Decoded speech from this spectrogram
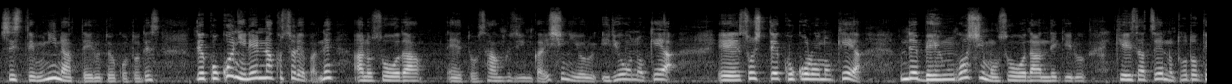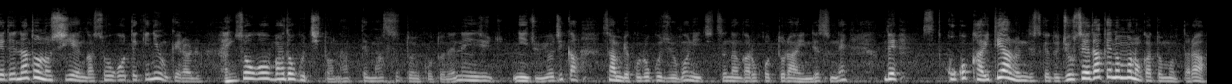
システムになっているということです。でここに連絡すればねあの相談えっ、ー、と産婦人科医師による医療のケア、えー、そして心のケア。で弁護士も相談できる。警察への届け出などの支援が総合的に受けられる、はい、総合窓口となってますということでね。24時間365日つながるホットラインですね。でここ書いてあるんですけど女性だけのものかと思ったら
